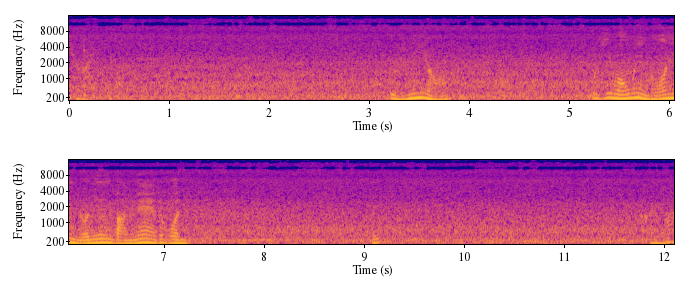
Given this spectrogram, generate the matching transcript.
ใช่ไหมอยู่ที่นี่เหรอ เมื่อกี้มองไม่เห็นเพราะว่าเห็นตัวนี้มัน บังแน่ทุกคนใครวะ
